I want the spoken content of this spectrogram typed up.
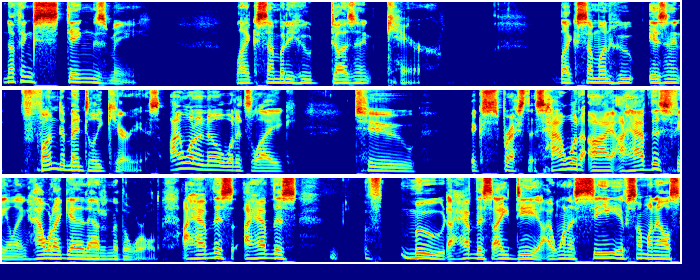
nothing stings me like somebody who doesn't care. Like someone who isn't fundamentally curious. I want to know what it's like to express this? How would I I have this feeling, how would I get it out into the world? I have this I have this mood, I have this idea. I want to see if someone else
